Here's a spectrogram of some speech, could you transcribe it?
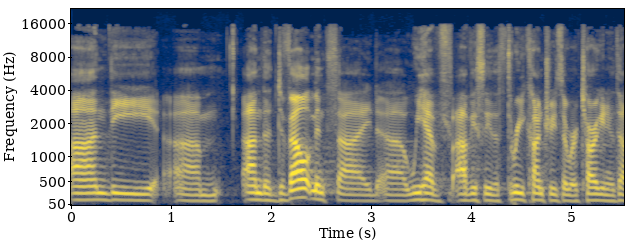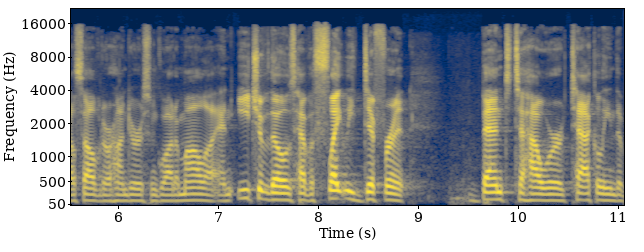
On the, um, on the development side, uh, we have obviously the three countries that we're targeting with El Salvador, Honduras, and Guatemala, and each of those have a slightly different bent to how we're tackling the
